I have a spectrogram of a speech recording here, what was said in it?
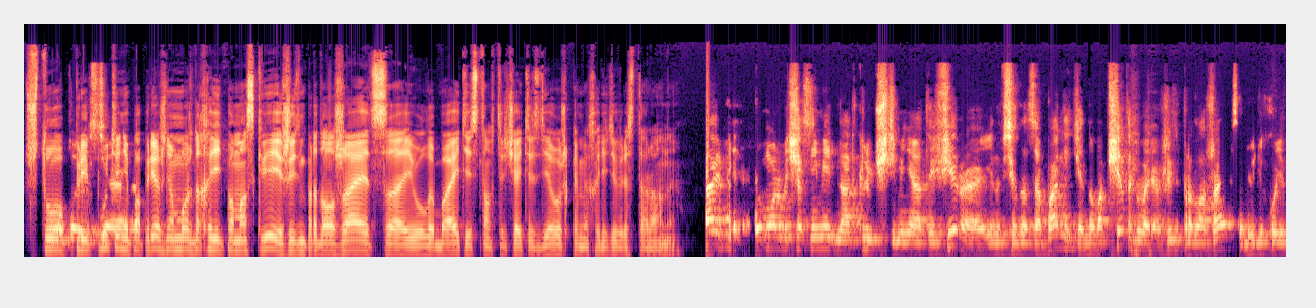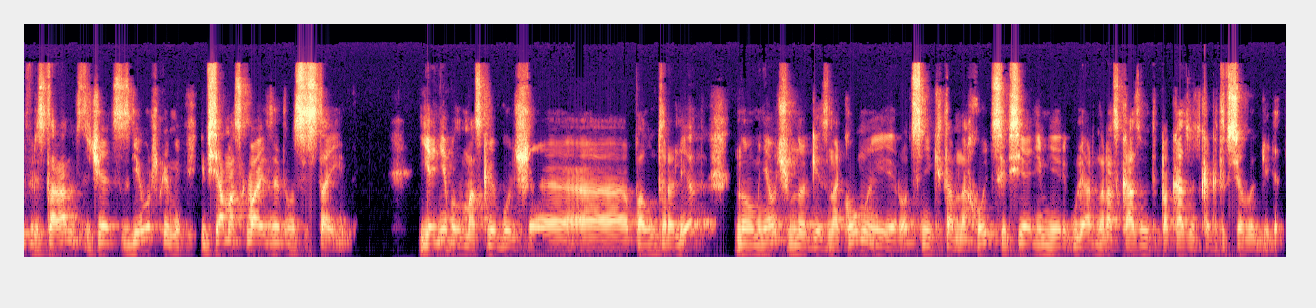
Что ну, при есть, Путине э... по-прежнему можно ходить по Москве, и жизнь продолжается, и улыбайтесь, там встречайтесь с девушками, ходите в рестораны. Вы, может быть, сейчас немедленно отключите меня от эфира и навсегда забаните, но вообще-то говоря, жизнь продолжается, люди ходят в рестораны, встречаются с девушками, и вся Москва из этого состоит. Я не был в Москве больше э, полутора лет, но у меня очень многие знакомые, родственники там находятся, и все они мне регулярно рассказывают и показывают, как это все выглядит.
